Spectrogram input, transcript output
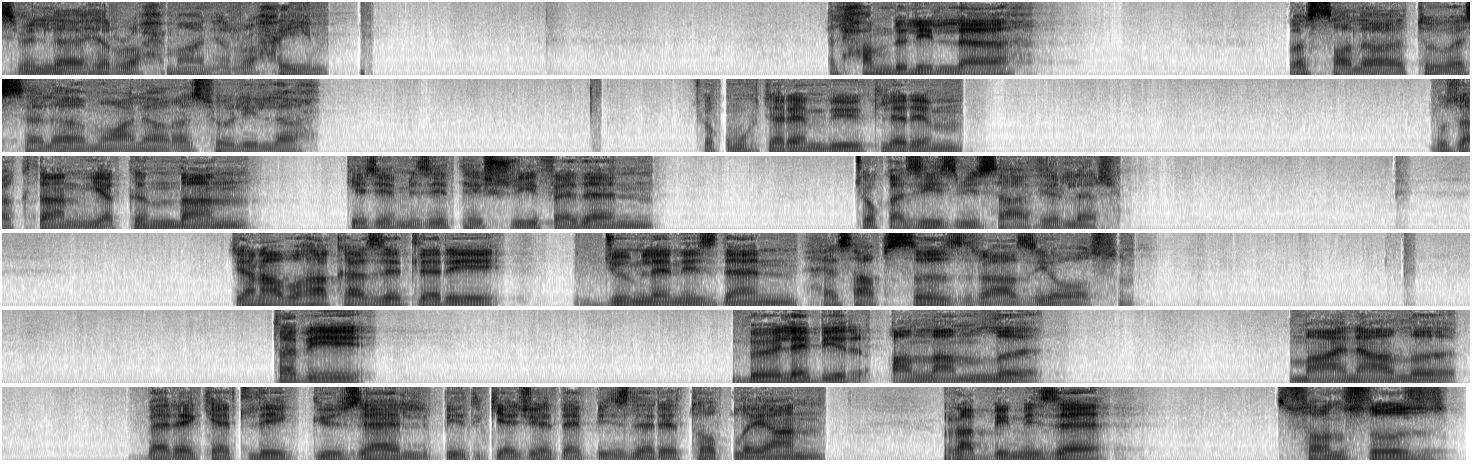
Bismillahirrahmanirrahim. Elhamdülillah ve salatu ve selamu ala Resulillah. Çok muhterem büyüklerim, uzaktan yakından gecemizi teşrif eden çok aziz misafirler. Cenab-ı Hak Hazretleri cümlenizden hesapsız razı olsun. Tabii böyle bir anlamlı, manalı, bereketli, güzel bir gecede bizleri toplayan Rabbimize sonsuz,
